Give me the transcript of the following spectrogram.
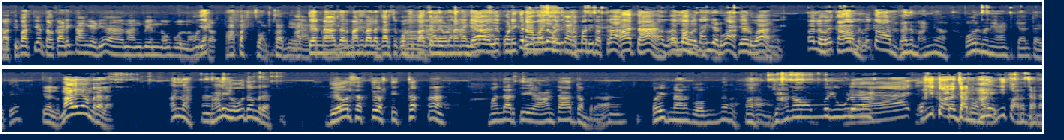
ಬತ್ತಿ ಬತ್ತಿ ಅಂತ ಕಾಡಿಗೆ ತಂಗಡಿ ನಂಗೆ ಬೆನ್ನು ನೋವು ಬೋಲ್ ನೋವು ಅಂತ. ಪಾಪ ಸ್ವಲ್ಪ ಸಮಯ ಮತ್ತೇನ್ ಮ್ಯಾಲ್ದಾರ ಮನಿ ಬಾಲ ಖರ್ಚು ಕೊಂಡು ಕಾತಿಲ್ಲ ಇವಳು ಮನೆಗೆ ಅಲ್ಲೇ ಕೊಣಿಕೆ ನಾವು ಅಲ್ಲೇ ಹೋಗಿ ನಮ್ಮ ಮನೆ ಹತ್ರ. ಆತಾ ಅಲ್ಲ, ಅಲ್ಲೇ ನಂಗೆ ಎಡುವ? ಎಡುವಾ? ಅಲ್ಲೇ ಹೋಯ್ ಕಾಮ್ ಅಲ್ಲೇ ಕಾಮ್. ಅಲ್ಲ ಮೊನ್ನೆ ಅವ್ರ ಮನೆ ಆಂಟಿಗೆ ಅಂತ ಐತೆ. ಎಲ್ಲ ಮಳೆ ಅಂಬ್ರಲ್ಲ? ಅಲ್ಲ ಮಳೆ ಹೌದಂಬ್ರ ದೇವ್ರ ಶಕ್ತಿ ಅಷ್ಟಿತ್ತ. ಹಾ. ಮಂದಾರ್ತಿ ಆಂಟ ಆದಂಬ್ರ ಐದ್ ಮೇಳದ ಒಬ್ಬ ಜನ ಒಂಬ್ರ ಇವಳ. ಈ ತ್ವರ ಜನ ಈ ತ್ವರ ಜನ.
